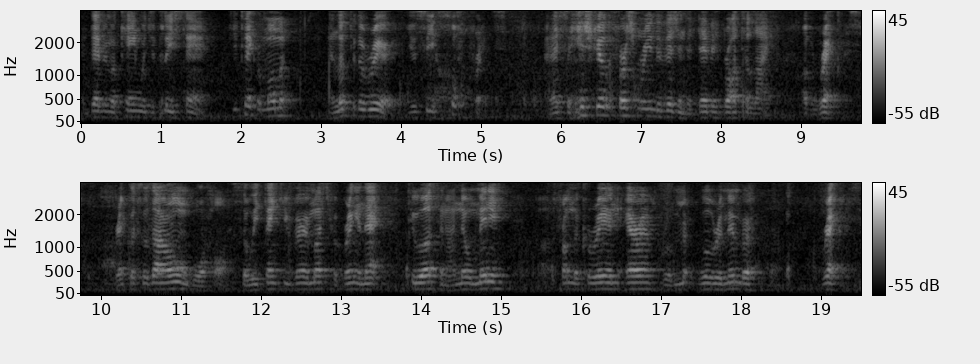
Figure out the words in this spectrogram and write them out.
And Debbie McCain, would you please stand? If you take a moment and look to the rear, you'll see hoof prints. And it's the history of the 1st Marine Division that Debbie brought to life of Reckless. Reckless was our own war horse. So we thank you very much for bringing that to us. And I know many uh, from the Korean era will, will remember Reckless.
